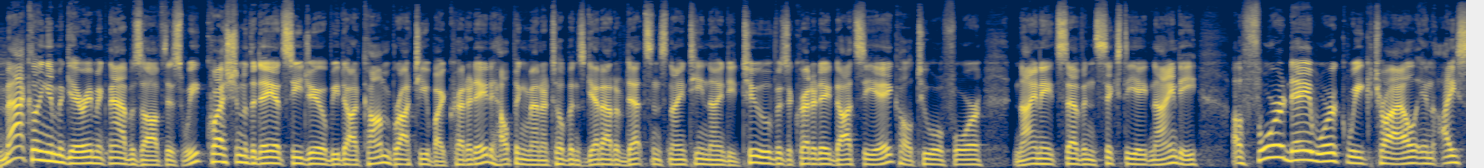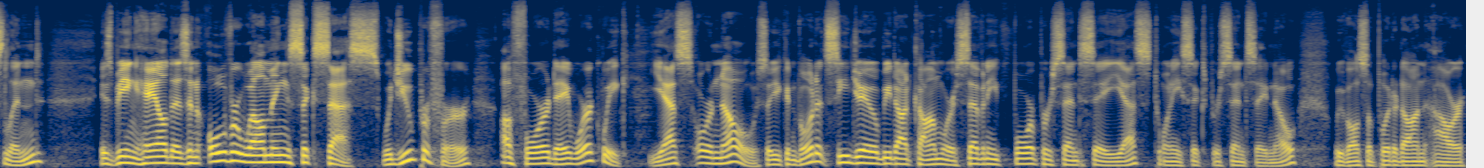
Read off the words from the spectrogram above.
Mackling and McGarry McNabb is off this week. Question of the day at cjob.com, brought to you by Credit Aid, helping Manitobans get out of debt since 1992. Visit creditaid.ca, call 204 987 6890. A four day work week trial in Iceland is being hailed as an overwhelming success. Would you prefer a four day work week? Yes or no? So you can vote at cjob.com where 74% say yes, 26% say no. We've also put it on our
